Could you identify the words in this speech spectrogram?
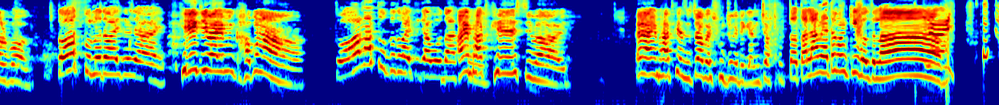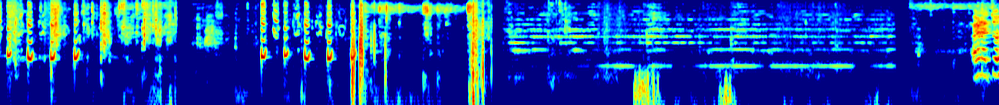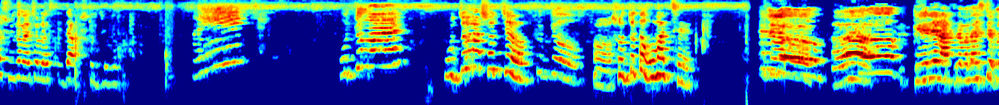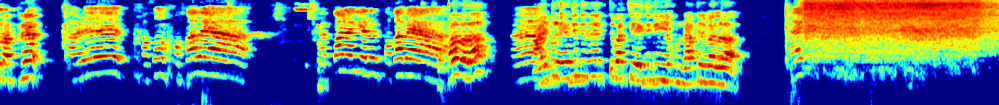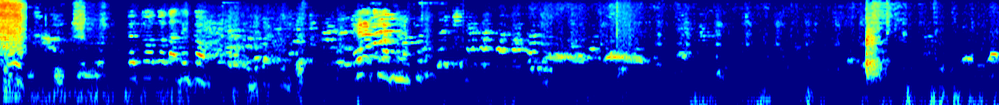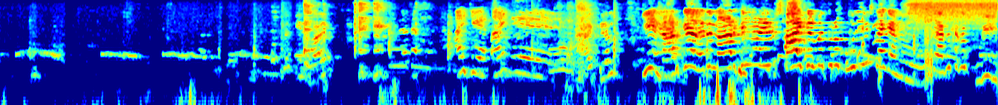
বল বল। তোর তুলো দেওয়াইতে যাই। খেয়েছি ভাই আমি খাব না। তোর না তুলো দেওয়াইতে যাব দা আমি ভাত খেয়ে এসছি ভাই। এ আমি ভাত খেয়েছি চ ভাই সূর্যকে ডেকে আনি চ তো তাহলে আমি এতক্ষণ কি বলছিলাম? আরে না চ সূর্য ভাই চলে এসছি দেখ সূর্য। উজ্জ্বল। সূর্য না সূর্য? সূর্য। ও সূর্য তো ঘুমাচ্ছে। কে রে রাত্রেবেলা এসছে তো রাত্রে? আরে এখন সকালবেলা। হ্যাঁ। আমি পুরো এই দেখতে পাচ্ছি দিদি এখন রাতের বেলা। কি নারকেল? এটা নারকেল না এটা সাইকেল ভাই তোরা বুঝিস না কেন? এটা আগে সাথে ঘুরি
